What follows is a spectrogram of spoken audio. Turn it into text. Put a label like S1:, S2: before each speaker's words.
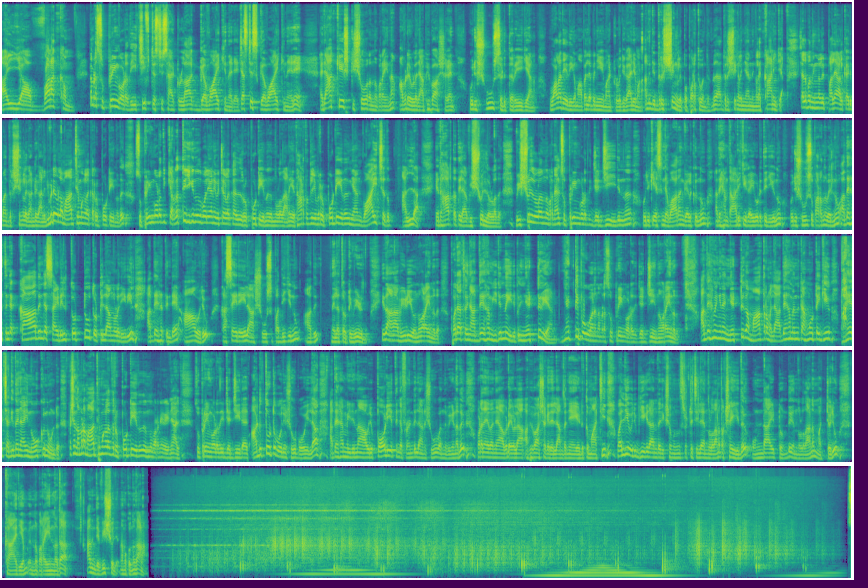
S1: അയ്യ വണക്കം. നമ്മുടെ സുപ്രീം കോടതി ചീഫ് ജസ്റ്റിസ് ആയിട്ടുള്ള ഗവായ്ക്ക് നേരെ ജസ്റ്റിസ് ഗവായ്ക്ക് നേരെ രാകേഷ് കിഷോർ എന്ന് പറയുന്ന അവിടെയുള്ള ഒരു അഭിഭാഷകൻ ഒരു ഷൂസ് എടുത്തെറിയുകയാണ്. വളരെയധികം അപലപനീയമായിട്ടുള്ള ഒരു കാര്യമാണ്. അതിന്റെ ദൃശ്യങ്ങൾ ഇപ്പോൾ പുറത്തു വന്നിട്ടുണ്ട്. ആ ദൃശ്യങ്ങൾ ഞാൻ നിങ്ങളെ കാണിക്കാം. ചിലപ്പോൾ നിങ്ങൾ പല ആൾക്കാരും ആ ദൃശ്യങ്ങൾ കണ്ടു കാണില്ല ഇവിടെയുള്ള മാധ്യമങ്ങളൊക്കെ റിപ്പോർട്ട് ചെയ്യുന്നത് സുപ്രീം കോടതിക്ക് അകത്തിരിക്കുന്നത് പോലെയാണ് ഇവറ്റകളൊക്കെ അത് റിപ്പോർട്ട് ചെയ്യുന്നത് എന്നുള്ളതാണ്. യഥാർത്ഥത്തിൽ ഇവർ റിപ്പോർട്ട് ചെയ്തത് ഞാൻ വായിച്ചതും അല്ല. യഥാർത്ഥത്തിൽ ആ വിഷ്വലിലുള്ളത്. വിഷ്വലിലുള്ളതെന്ന് പറഞ്ഞാൽ സുപ്രീം കോടതി ജഡ്ജി ഇരുന്ന് ഒരു കേസിന്റെ വാദം കേൾക്കുന്നു അദ്ദേഹം താടിക്ക് കൈ കൊടുത്തിരിക്കുന്നു ഒരു ഷൂസ് പറന്നു വരുന്നു. അദ്ദേഹത്തിന്റെ കാതിന്റെ സൈഡിൽ തൊട്ടു തൊട്ടില്ല എന്നുള്ള രീതിയിൽ അദ്ദേഹത്തിന്റെ ആ ഒരു കസേരയിൽ ആ ഷൂസ് പതിക്കുന്നു. അത് നിലത്തൊട്ട് വീഴുന്നു. ഇതാണ് ആ വീഡിയോ എന്ന് പറയുന്നത്. പോരാത്തതിന് അദ്ദേഹം ഇരുന്ന ഇരിപ്പിൽ ഞെട്ടുകയാണ്. ഞെട്ടിപ്പോവുകയാണ് നമ്മുടെ സുപ്രീം കോടതി ജഡ്ജി എന്ന് പറയുന്നത്. അദ്ദേഹം ഇങ്ങനെ ഞെട്ടുക മാത്രമല്ല അദ്ദേഹം എന്നിട്ട് അങ്ങോട്ടേക്ക് ഭയചകിതനായി നോക്കുന്നുമുണ്ട്. പക്ഷേ നമ്മുടെ മാധ്യമങ്ങൾ അത് റിപ്പോർട്ട് ചെയ്തത് എന്ന് പറഞ്ഞു കഴിഞ്ഞാൽ സുപ്രീം കോടതി ജഡ്ജിയുടെ അടുത്തോട്ട് പോലും ഷൂ പോയില്ല. അദ്ദേഹം ഇരുന്ന ആ ഒരു പോഡിയത്തിന്റെ ഫ്രണ്ടിലാണ് ഷൂ വന്ന് വീണത്. ഉടനെ തന്നെ അവിടെയുള്ള അഭിഭാഷകരെല്ലാം തന്നെ എടുത്തു മാറ്റി. വലിയൊരു ഭീകരാന്തരീക്ഷമൊന്നും സൃഷ്ടിച്ചില്ല എന്നുള്ളതാണ്. പക്ഷേ ഇത് ഉണ്ടായിട്ടുണ്ട് എന്നുള്ളതാണ് മറ്റൊരു കാര്യം എന്ന് പറയുന്നത്. അതിന്റെ വിഷ്വൽ നമുക്കൊന്ന് കാണാം.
